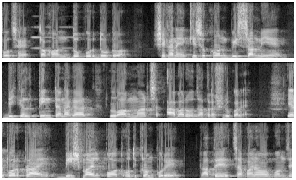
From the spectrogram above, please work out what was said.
পৌঁছে, তখন দুপুর দুটো। সেখানে কিছুক্ষণ বিশ্রাম নিয়ে বিকেল তিনটা নাগাদ লং মার্চ আবারও যাত্রা শুরু করে। এরপর প্রায় বিশ মাইল পথ অতিক্রম করে রাতে চাঁপাইনবাবগঞ্জে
